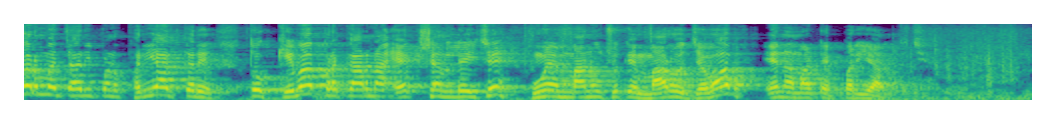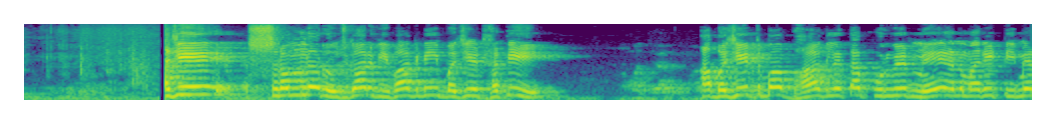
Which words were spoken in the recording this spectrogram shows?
કર્મચારી પણ ફરિયાદ કરે તો કેવા પ્રકારના એક્શન લે છે, હું એમ માનું છું કે મારો જવાબ એના માટે પર્યાપ્ત છે. આજે શ્રમના રોજગાર વિભાગની બજેટ હતી. આ બજેટમાં ભાગ લેતા પૂર્વે મેં અને મારી ટીમે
